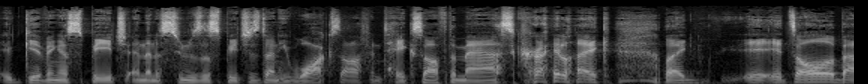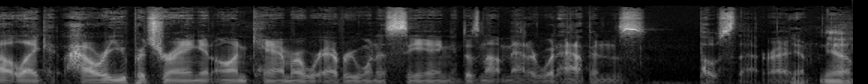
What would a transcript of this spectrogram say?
uh, giving a speech, and then as soon as the speech is done, he walks off and takes off the mask. Right? Like like it's all about like how are you portraying it on camera where everyone is seeing. It does not matter what happens post that. Right? Yeah. Yeah.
